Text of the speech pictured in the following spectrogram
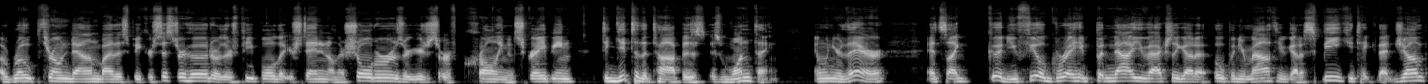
a rope thrown down by the speaker sisterhood, or there's people that you're standing on their shoulders, or you're just sort of crawling and scraping. To get to the top is is one thing, and when you're there, it's like good, you feel great, but now you've actually got to open your mouth, you've got to speak, you take that jump.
